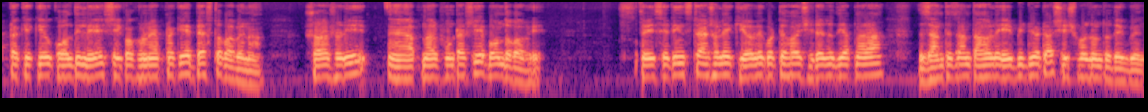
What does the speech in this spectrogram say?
আপনাকে কেউ কল দিলে সে কখনোই আপনাকে ব্যস্ত পাবে না। সরাসরি আপনার ফোনটা সে বন্ধ পাবে। তো এই সেটিংসটা আসলে কীভাবে করতে হয় সেটা যদি আপনারা জানতে চান, তাহলে এই ভিডিওটা শেষ পর্যন্ত দেখবেন।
